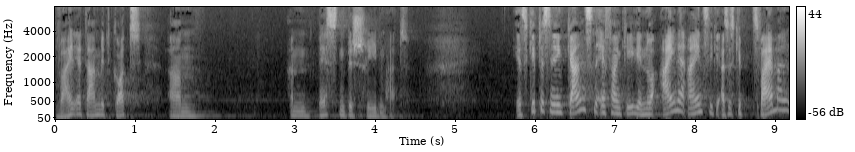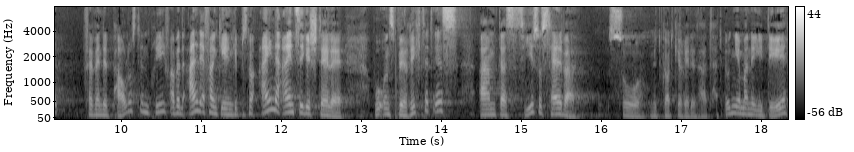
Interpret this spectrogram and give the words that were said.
weil er damit Gott ähm, am besten beschrieben hat. Jetzt gibt es in den ganzen Evangelien nur eine einzige, also es gibt zweimal verwendet Paulus den Brief, aber in allen Evangelien gibt es nur eine einzige Stelle, wo uns berichtet ist, ähm, dass Jesus selber so mit Gott geredet hat. Hat irgendjemand eine Idee,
